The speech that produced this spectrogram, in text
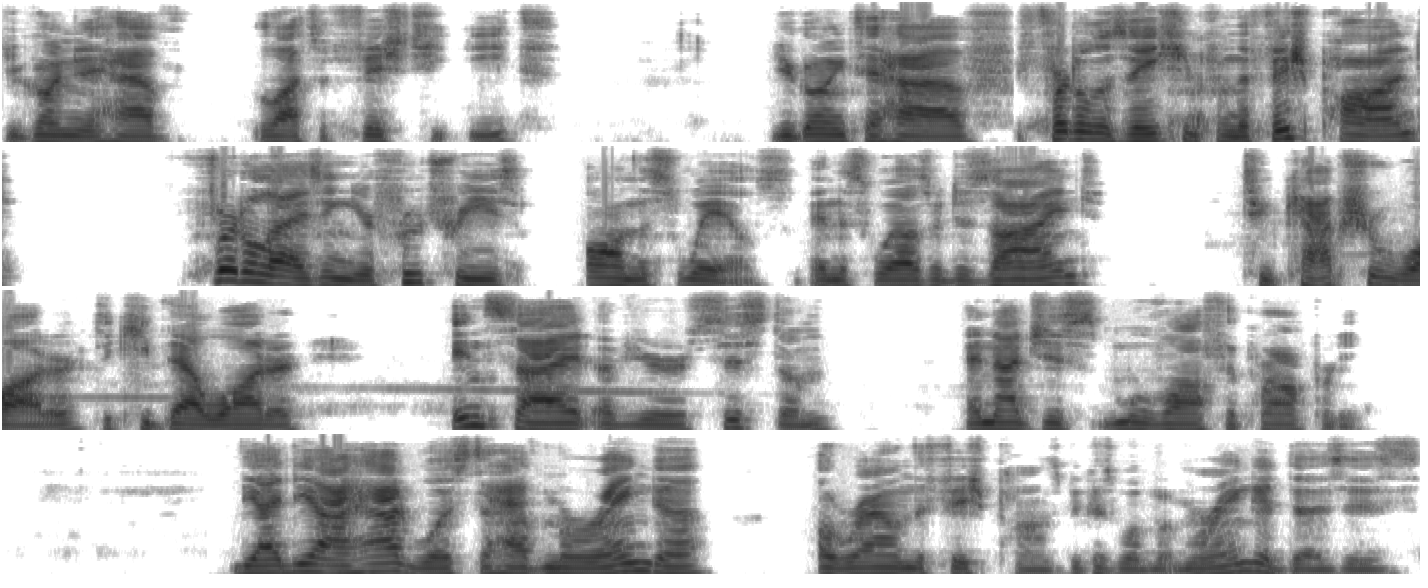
you're going to have lots of fish to eat. You're going to have fertilization from the fish pond fertilizing your fruit trees on the swales. And the swales are designed to capture water, to keep that water inside of your system and not just move off the property. The idea I had was to have moringa around the fish ponds because what moringa does is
